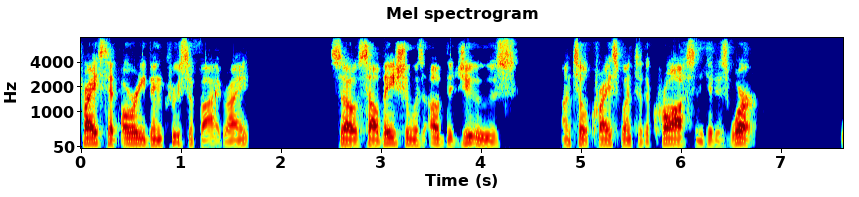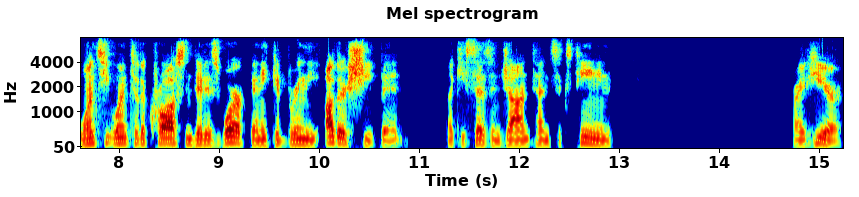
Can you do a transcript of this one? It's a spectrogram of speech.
Christ had already been crucified, right? So salvation was of the Jews until Christ went to the cross and did his work. Once he went to the cross and did his work, then he could bring the other sheep in, like he says in John 10 16, right here.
